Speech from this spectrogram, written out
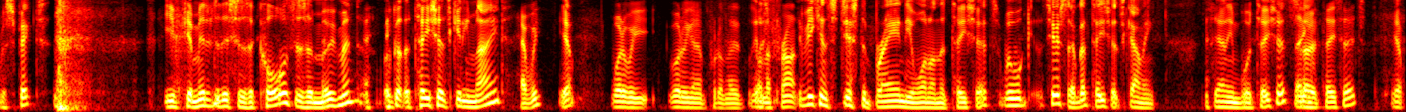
respect. you've committed to this as a cause, as a movement. We've got the t-shirts getting made. have we? Yep. What are we? What are we going to put on the on the front? If you can suggest the brand you want on the t-shirts, we will. Seriously, I've got t-shirts coming. Sounding board t-shirts. Thank So, t-shirts. yep.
